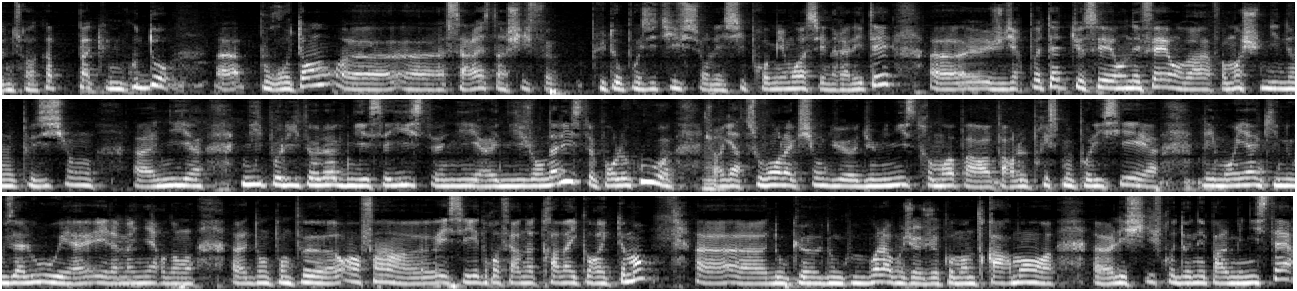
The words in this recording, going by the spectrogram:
ne soit pas qu'une goutte d'eau. pour autant, ça reste un chiffre plutôt positif sur les six premiers mois, c'est une réalité. je veux dire, peut-être que c'est en effet, on va. Enfin, moi, je suis ni dans l'opposition, ni ni politologue, ni essayiste, ni ni journaliste pour le coup. Je regarde souvent l'action du, du, ministre, moi, par par le prisme policier, les moyens qu'il nous alloue et, et la manière dont dont on peut enfin essayer de refaire notre travail correctement. donc donc voilà, moi, je, je commente rarement les chiffres donnés par le ministère.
